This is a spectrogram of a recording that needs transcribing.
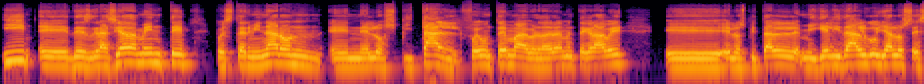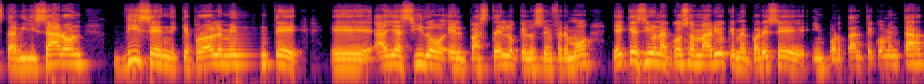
y eh, desgraciadamente pues terminaron en el hospital. Fue un tema verdaderamente grave. Eh, el hospital Miguel Hidalgo ya los estabilizaron. Dicen que probablemente eh, haya sido el pastel lo que los enfermó. Y hay que decir una cosa, Mario, que me parece importante comentar,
